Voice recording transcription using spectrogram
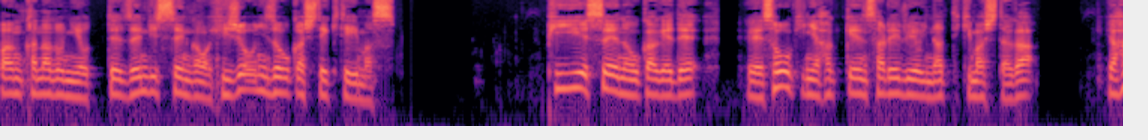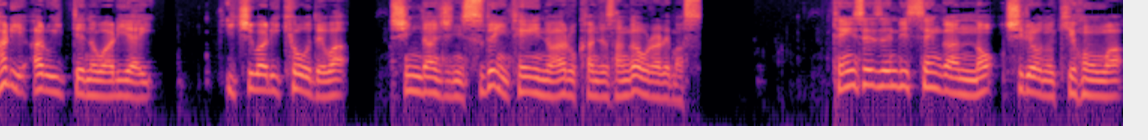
般化などによって前立腺がんは非常に増加してきています。PSA のおかげで、えー、早期に発見されるようになってきましたが、やはりある一定の割合、1割強では診断時にすでに転移のある患者さんがおられます。転移性前立腺がんの治療の基本は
